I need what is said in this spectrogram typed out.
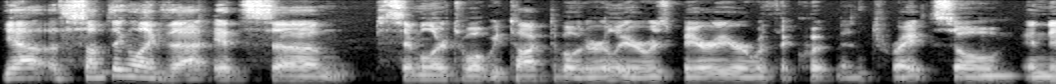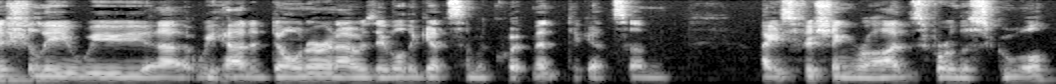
Yeah, something like that. It's um, similar to what we talked about earlier. Was barrier with equipment, right? So mm-hmm. initially, we uh, we had a donor, and I was able to get some equipment to get some ice fishing rods for the school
